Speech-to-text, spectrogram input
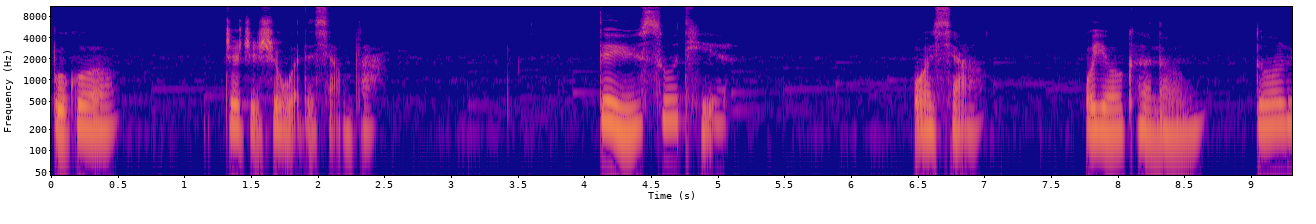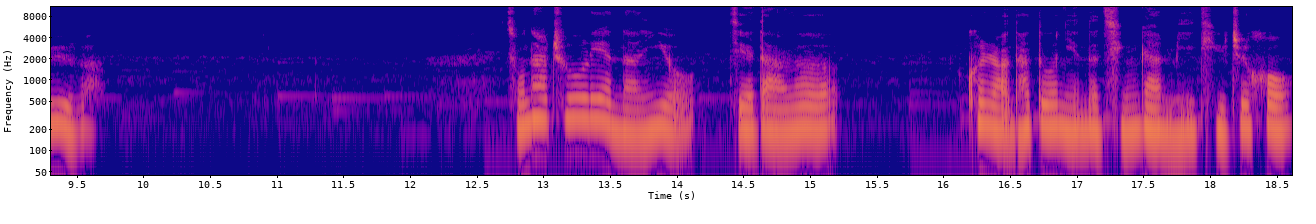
不过，这只是我的想法。对于苏铁，我想，我有可能多虑了。从她初恋男友解答了困扰她多年的情感谜题之后，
